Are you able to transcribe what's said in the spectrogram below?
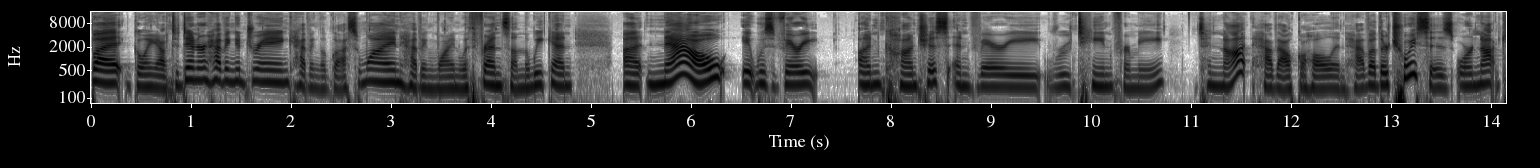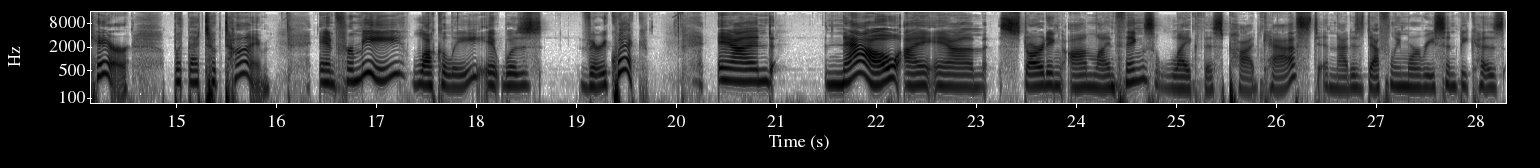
but going out to dinner, having a drink, having a glass of wine, having wine with friends on the weekend. Uh, now it was very unconscious and very routine for me to not have alcohol and have other choices or not care. But that took time. And for me, luckily, it was very quick. And now I am starting online things like this podcast. And that is definitely more recent because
